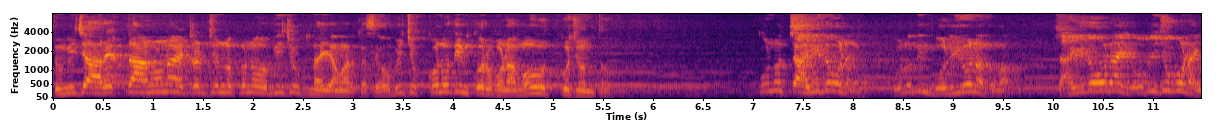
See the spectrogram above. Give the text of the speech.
তুমি যে আরেকটা আনো না, এটার জন্য কোনো অভিযোগ নাই আমার কাছে। অভিযোগ কোনোদিন করব না, মৌত পর্যন্ত। কোনো চাহিদাও নাই, কোনোদিন বলিও না তোমার চাহিদাও নাই, অভিযোগও নাই।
